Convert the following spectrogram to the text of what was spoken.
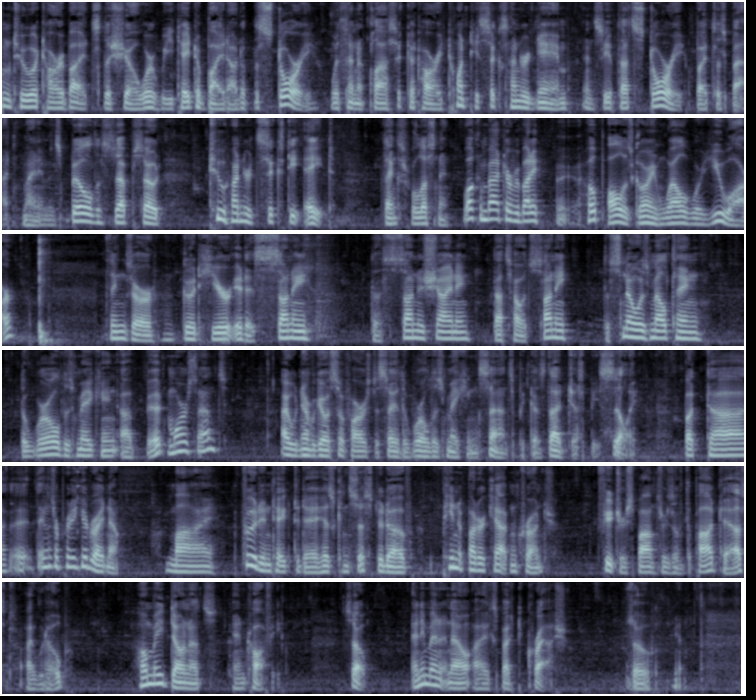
Welcome to Atari Bytes, the show where we take a bite out of the story within a classic Atari 2600 game and see if that story bites us back. My name is Bill, this is episode 268. Thanks for listening. Welcome back, everybody. I hope all is going well where you are. Things are good here. It is sunny, the sun is shining, that's how it's sunny. The snow is melting, the world is making a bit more sense. I would never go so far as to say the world is making sense because that'd just be silly. But uh, things are pretty good right now. My food intake today has consisted of peanut butter Captain Crunch, future sponsors of the podcast, I would hope, homemade donuts, and coffee. So, any minute now, I expect to crash. So, yeah.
